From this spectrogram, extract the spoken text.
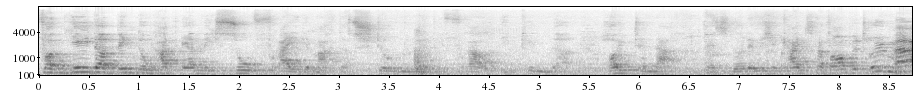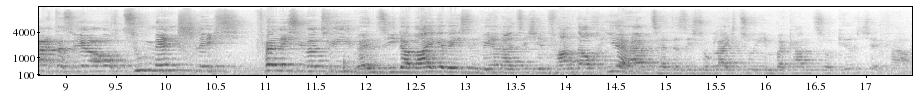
Von jeder Bindung hat er mich so frei gemacht, das stürmen mir die Frau, die Kinder, heute Nacht. Es würde mich in keinster Form betrüben. Ach, das wäre auch zu menschlich. Völlig übertrieben. Wenn Sie dabei gewesen wären, als ich ihn fand, auch Ihr Herz hätte sich sogleich zu ihm bekannt zur Kirche kam.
